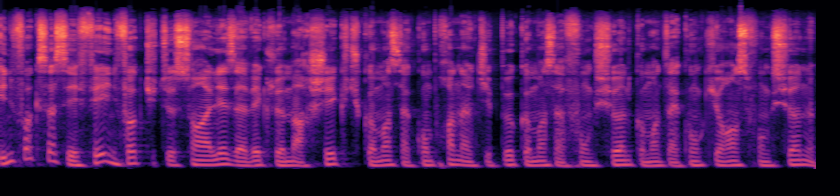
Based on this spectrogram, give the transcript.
Une fois que ça c'est fait, une fois que tu te sens à l'aise avec le marché, que tu commences à comprendre un petit peu comment ça fonctionne, comment ta concurrence fonctionne,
